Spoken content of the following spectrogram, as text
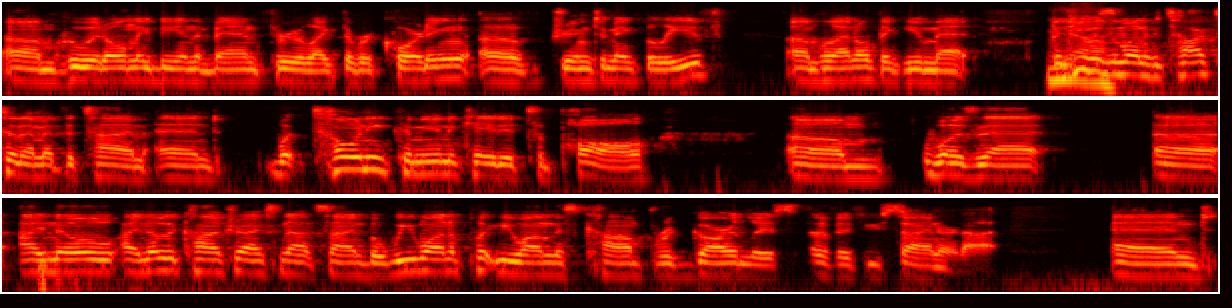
um, who would only be in the band through like the recording of Dream to Make Believe, um, who I don't think you met, but he was the one who talked to them at the time, and what Tony communicated to Paul um, was that uh, I know I know the contract's not signed, but we want to put you on this comp regardless of if you sign or not. And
